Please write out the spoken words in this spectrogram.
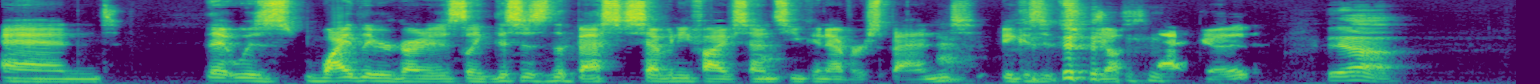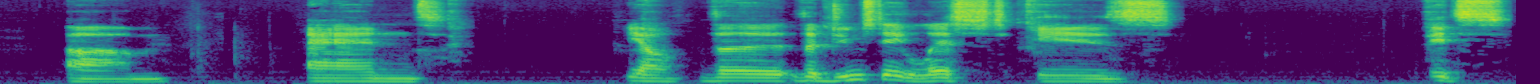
and it was widely regarded as like this is the best seventy five cents you can ever spend because it's just that good. Yeah. Um, and you know the the doomsday list is it's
